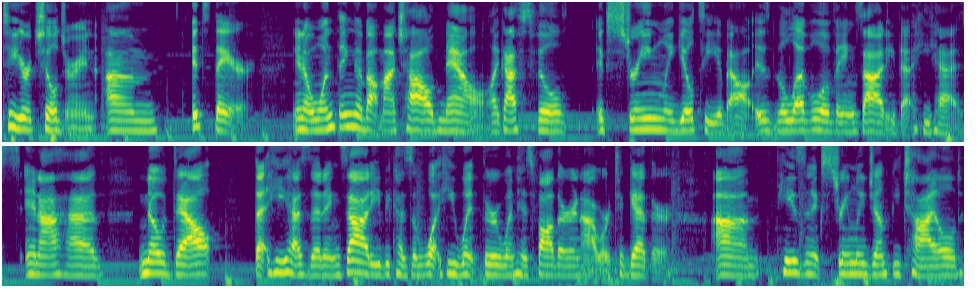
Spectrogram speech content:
to your children, um, it's there. You know, one thing about my child now, like I feel extremely guilty about, is the level of anxiety that he has. And I have no doubt that he has that anxiety because of what he went through when his father and I were together. Um, he's an extremely jumpy child.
